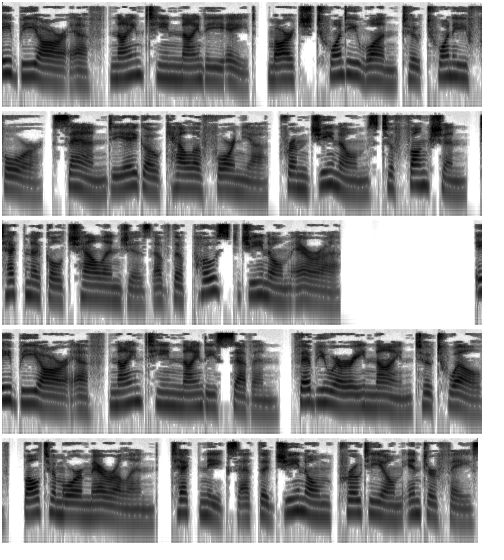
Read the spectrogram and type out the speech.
ABRF 1998, March 21 to 24, San Diego, California, From Genomes to Function: Technical Challenges of the Post-Genome Era. ABRF 1997, February 9 to 12, Baltimore, Maryland, Techniques at the Genome-Proteome Interface,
